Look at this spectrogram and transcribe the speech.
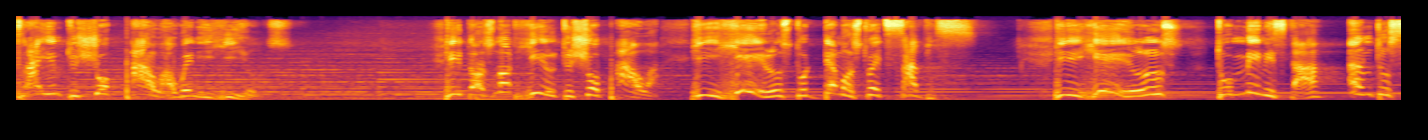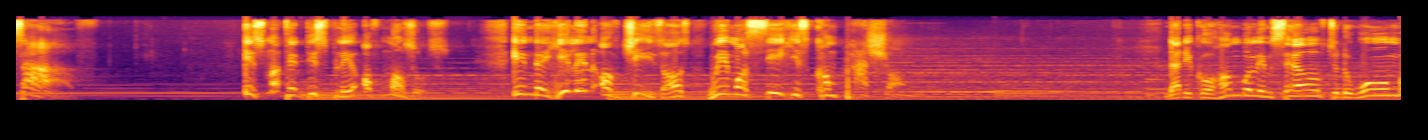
trying to show power when he heals. He does not heal to show power. He heals to demonstrate service. He heals to minister and to serve. It's not a display of muscles. In the healing of Jesus, we must see his compassion. That he could humble himself to the womb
